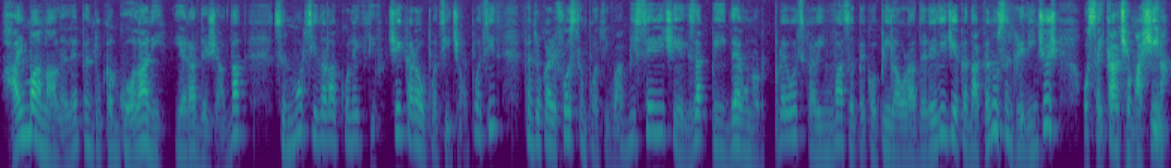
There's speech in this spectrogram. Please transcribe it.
Haimanalele, pentru că golanii era deja dat, sunt morții de la colectiv. Cei care au pățit ce au pățit, pentru că au fost împotriva bisericii, exact pe ideea unor preoți care învață pe copii la ora de religie că dacă nu sunt credincioși, o să-i calce mașina.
